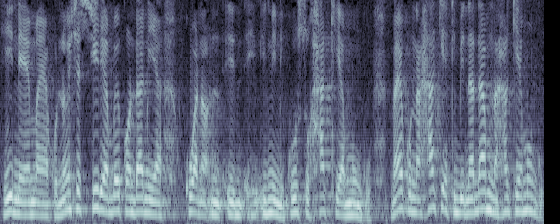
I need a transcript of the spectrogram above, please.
hii neema yako. Nionyeshe siri ambayo iko ndani ya kuwa na nini kuhusu haki ya mungu. Maana kuna haki ya kibinadamu na haki ya mungu.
